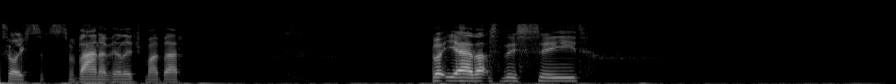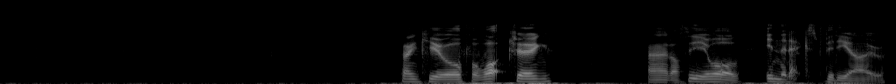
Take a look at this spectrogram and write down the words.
Sorry, Savannah village. My bad. But yeah, that's this seed. Thank you all for watching. And I'll see you all in the next video.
